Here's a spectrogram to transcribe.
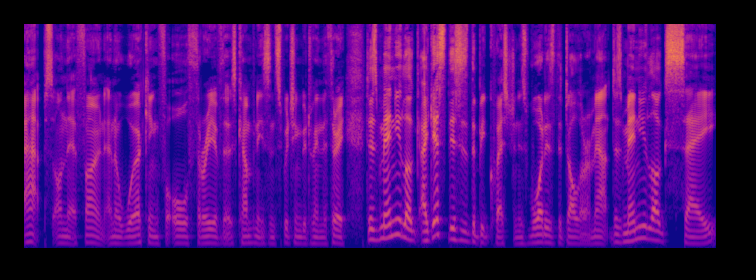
apps on their phone and are working for all three of those companies and switching between the three. Does Menulog? I guess this is the big question: is what is the dollar amount? Does Menulog say?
